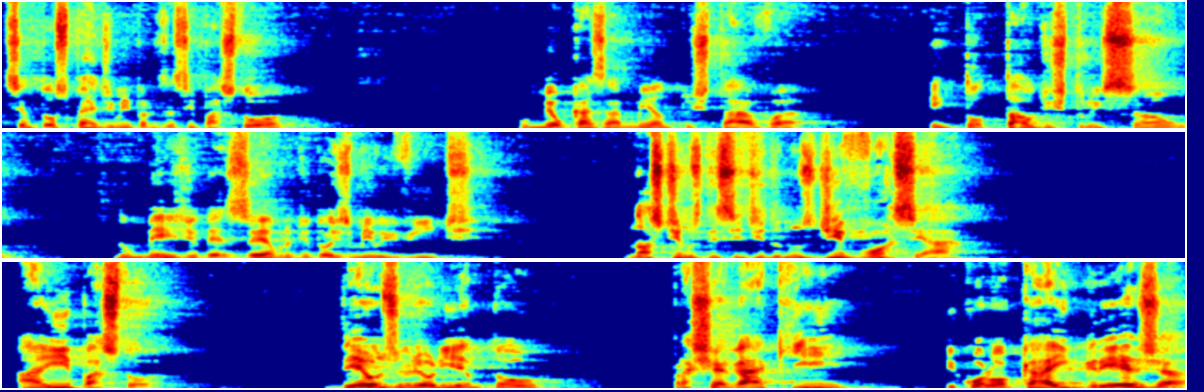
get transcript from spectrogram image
sentou-se perto de mim para dizer assim: Pastor, o meu casamento estava em total destruição no mês de dezembro de 2020. Nós tínhamos decidido nos divorciar. Aí, pastor, Deus lhe orientou para chegar aqui e colocar a igreja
